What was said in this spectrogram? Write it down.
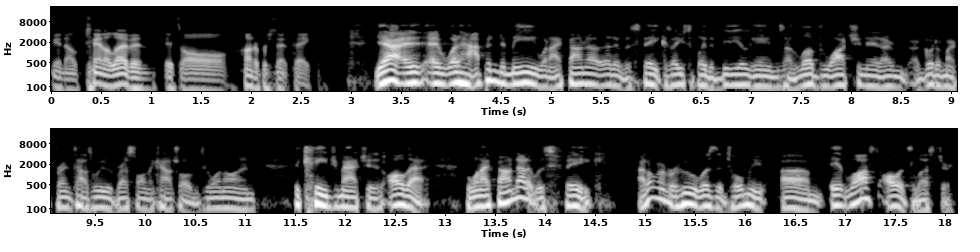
you know, 10, 11, it's all 100% fake. Yeah, and, and what happened to me when I found out that it was fake, because I used to play the video games, I loved watching it. I I go to my friend's house, we would wrestle on the couch while it was going on, the cage matches, all that. But when I found out it was fake, I don't remember who it was that told me. Um, it lost all its luster.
